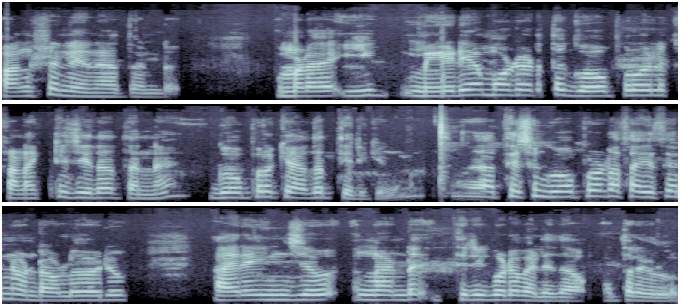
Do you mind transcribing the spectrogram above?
ഫങ്ഷൻ ഇതിനകത്തുണ്ട്. നമ്മുടെ ഈ മീഡിയ മോഡ് എടുത്ത് ഗോപ്രോയിൽ കണക്ട് ചെയ്താൽ തന്നെ ഗോപ്രോയ്ക്ക് അകത്തിരിക്കും. അത്യാവശ്യം ഗോപ്രോയുടെ സൈസ് തന്നെ ഉണ്ടാവുള്ളൂ. ഒരു അര ഇഞ്ച് എങ്ങാണ്ട് ഇത്തിരി കൂടെ വലുതാവും. അത്രയേ ഉള്ളൂ.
